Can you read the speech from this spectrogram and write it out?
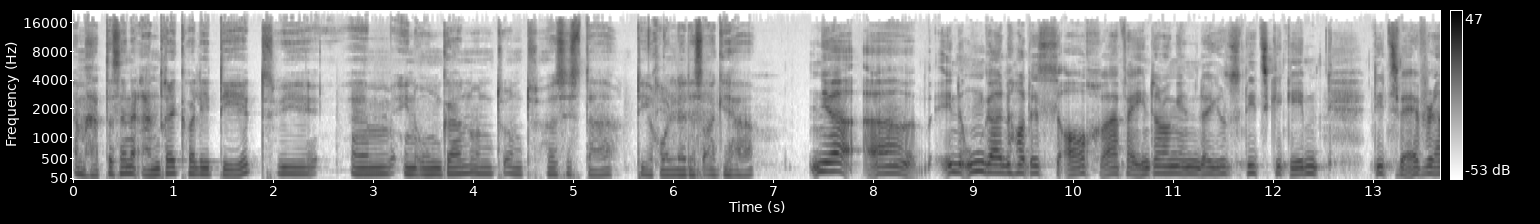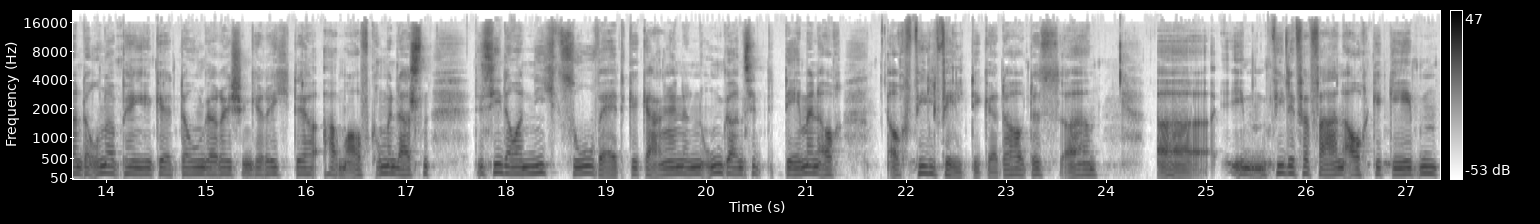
Ähm, hat das eine andere Qualität wie ähm, in Ungarn und, und was ist da die Rolle des AGH? Ja, äh, in Ungarn hat es auch äh, Veränderungen in der Justiz gegeben, die Zweifel an der Unabhängigkeit der ungarischen Gerichte haben aufkommen lassen. Die sind aber nicht so weit gegangen. In Ungarn sind die Themen auch, auch vielfältiger. Da hat es äh, eben viele Verfahren auch gegeben,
